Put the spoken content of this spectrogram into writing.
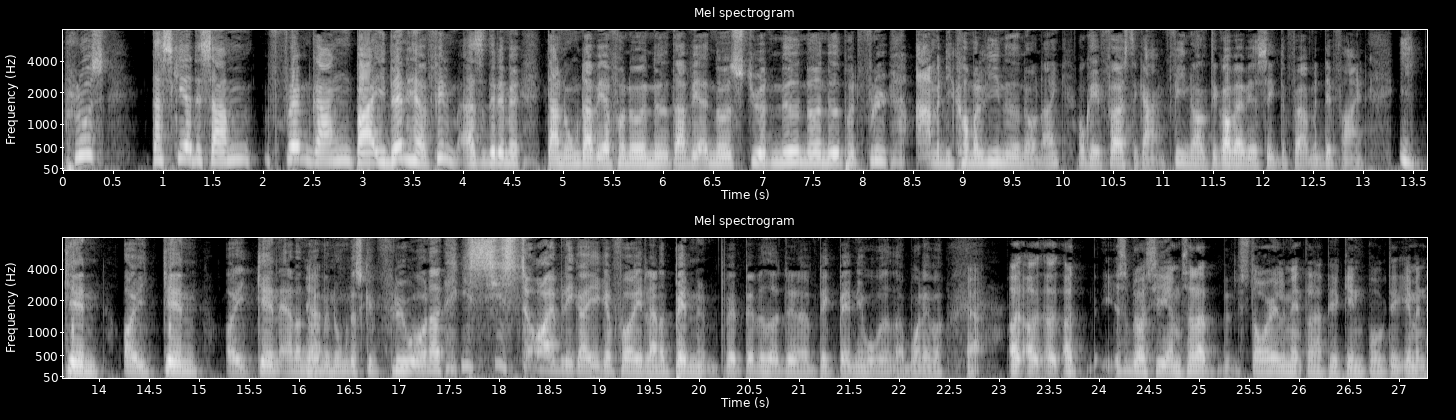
Plus, der sker det samme fem gange bare i den her film. Altså det der med, der er nogen, der er ved at få noget ned, der er ved at noget styrt ned, noget ned på et fly. Ah, men de kommer lige nedenunder, ikke? Okay, første gang, fint nok, det kan godt være, at vi har set det før, men det er fine. Igen, og igen, og igen er der noget Ja. ja. med nogen, der skal flyve under i sidste øjeblik, og ikke få et eller andet ben, be, be, hvad hedder det, der, Big Ben i hovedet, eller whatever. Ja. Og, og, og, og så vil jeg også sige, jamen, så er der story-elementer, der bliver genbrugt. Det, jamen,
